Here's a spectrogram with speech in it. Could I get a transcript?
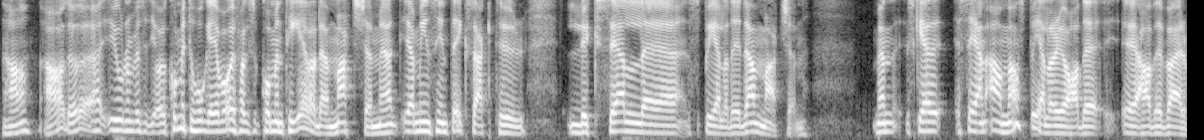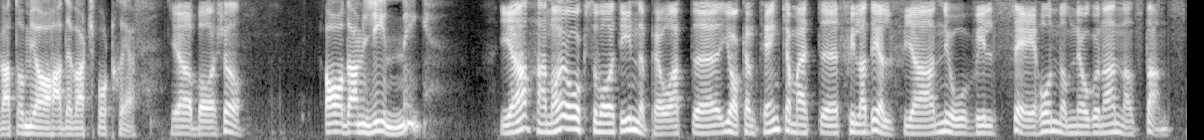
Ja, ja då gjorde de Jag kommer inte ihåg, jag var ju faktiskt och kommenterade den matchen, men jag, jag minns inte exakt hur Lycksell eh, spelade i den matchen. Men ska jag säga en annan spelare jag hade, eh, hade värvat om jag hade varit sportchef? Ja, bara kör. Adam Ginning. Ja, han har jag också varit inne på att eh, jag kan tänka mig att eh, Philadelphia nog vill se honom någon annanstans.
